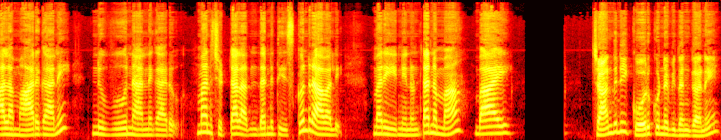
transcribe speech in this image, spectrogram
అలా మారగానే నువ్వు నాన్నగారు మన చుట్టాలందరినీ తీసుకుని రావాలి. మరి నేనుంటానమ్మా. బాయ్. చాందిని కోరుకున్న విధంగానే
